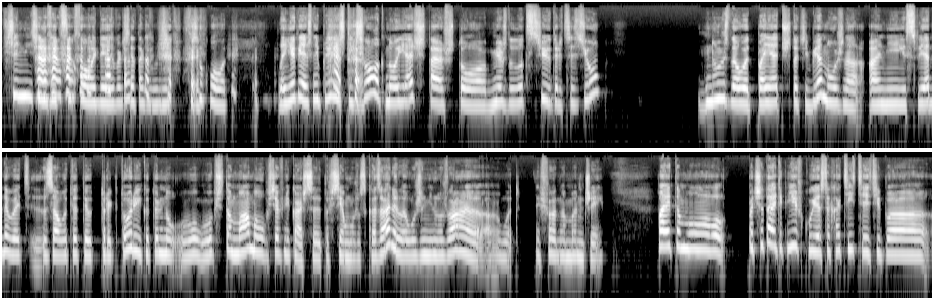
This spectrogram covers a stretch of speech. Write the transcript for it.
вообще ничего не психолог, я вообще так психолог. Я, конечно, не клинический психолог, но я считаю, что между 20 и 30 нужно вот понять, что тебе нужно, а не исследовать за вот этой вот траекторией, которая, ну, в общем-то, мама у всех, мне кажется, это всем уже сказали, она уже не нужна, а вот, еще одна Манджей. Поэтому почитайте книжку, если хотите, типа,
